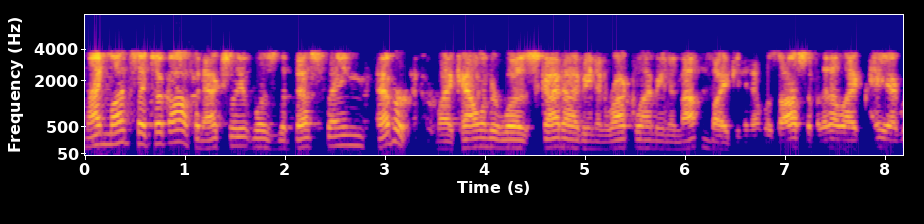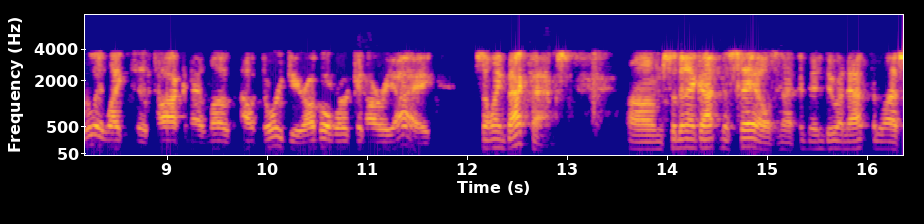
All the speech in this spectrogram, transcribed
nine months I took off and actually it was the best thing ever. My calendar was skydiving and rock climbing and mountain biking and it was awesome. And then I'm like, hey, I really like to talk and I love outdoor gear. I'll go work in REI selling backpacks. Um, so then I got into sales and I've been doing that for the last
